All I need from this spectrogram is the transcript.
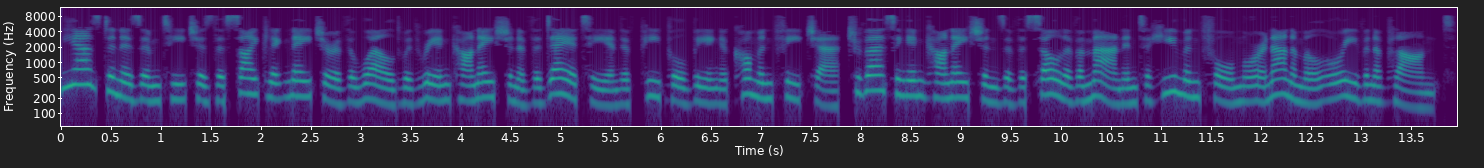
Yazdanism teaches the cyclic nature of the world with reincarnation of the deity and of people being a common feature, traversing incarnations of the soul of a man into human form or an animal or even a plant.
